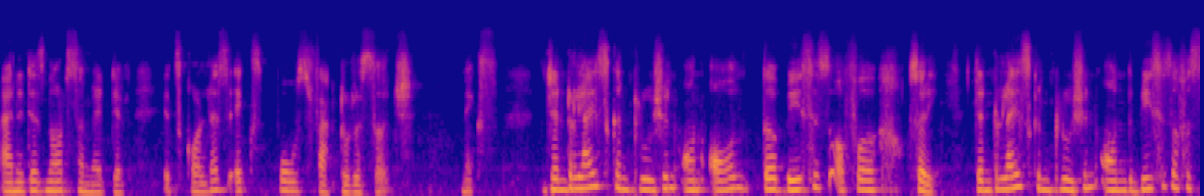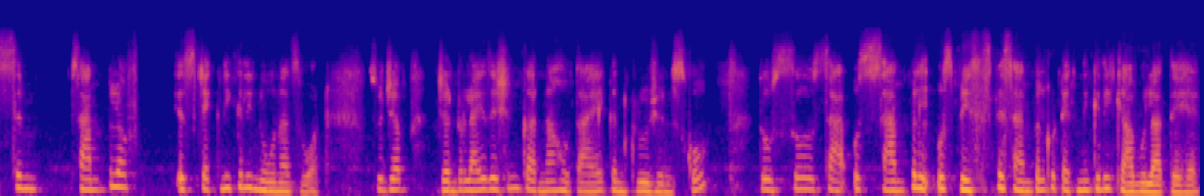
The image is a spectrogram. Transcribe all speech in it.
and it is not summative. It's called as ex post facto research. Next. Generalized conclusion on all the basis of a sorry generalized conclusion on the basis of a sim, sample of is technically known as what so जब जनरलाइजेशन करना होता है कंक्लूजन्स को तो उसको उस सैंपल उस बेसिस पे सैंपल को टेक्निकली क्या बुलाते हैं?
